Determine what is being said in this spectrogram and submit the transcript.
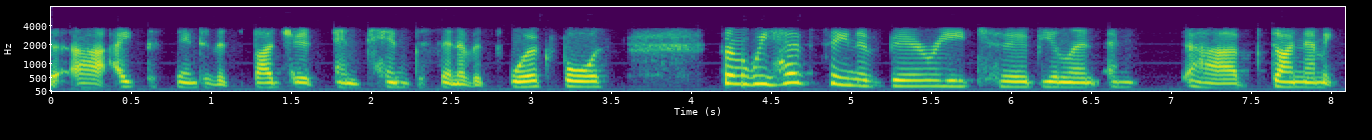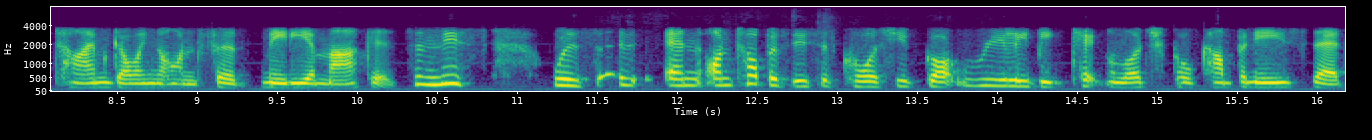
uh, 8% of its budget and 10% of its workforce. So we have seen a very turbulent and uh, dynamic time going on for media markets, and this was, and on top of this, of course, you've got really big technological companies that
